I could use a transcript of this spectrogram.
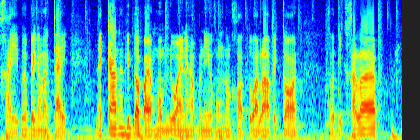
ไครต์เพื่อเป็นกำลังใจ ในการทำคลิปต่อไปของผมด้วยนะครับ วันนี้ก็คงต้องขอตัวลาไปก่อน สวัสดีครับ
